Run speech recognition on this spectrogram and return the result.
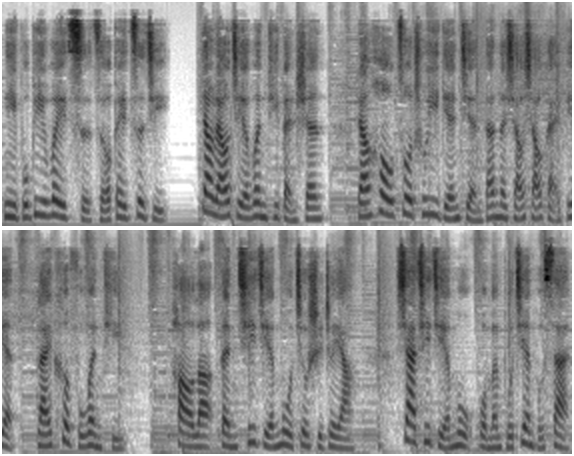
你不必为此责备自己。要了解问题本身，然后做出一点简单的小小改变来克服问题。好了，本期节目就是这样。下期节目我们不见不散。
